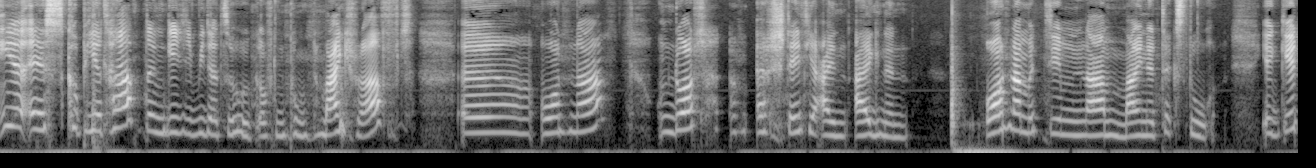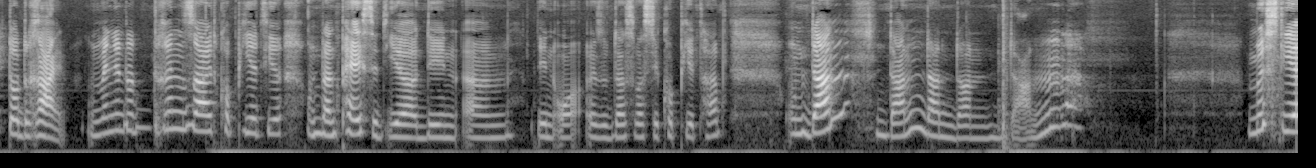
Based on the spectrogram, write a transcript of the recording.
ihr es kopiert habt, dann geht ihr wieder zurück auf den Punkt Minecraft äh, Ordner und dort erstellt ihr einen eigenen Ordner mit dem Namen meine Texturen. Ihr geht dort rein und wenn ihr dort drin seid, kopiert ihr und dann pastet ihr den ähm, den Or also das, was ihr kopiert habt und dann dann dann dann dann müsst ihr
